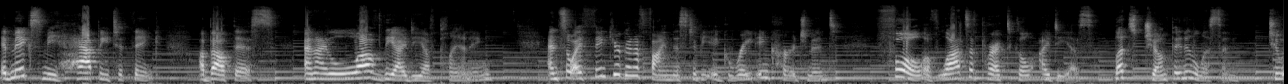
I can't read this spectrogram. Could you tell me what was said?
It makes me happy to think about this and I love the idea of planning. And so I think you're going to find this to be a great encouragement, full of lots of practical ideas. Let's jump in and listen to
